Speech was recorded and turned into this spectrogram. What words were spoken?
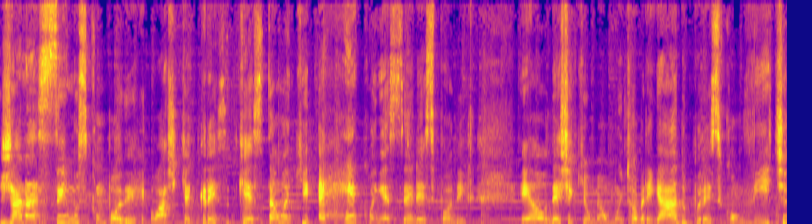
já nascemos com poder. Eu acho que a questão aqui é reconhecer esse poder. Eu deixo aqui o meu muito obrigado por esse convite.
